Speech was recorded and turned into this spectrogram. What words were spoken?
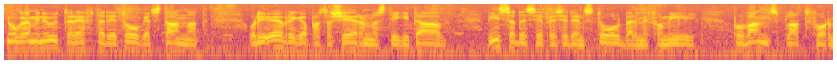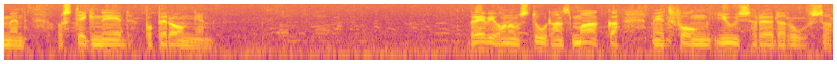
Några minuter efter det tåget stannat och de övriga passagerarna stigit av visade sig president Stålberg med familj på vagnsplattformen och steg ned på perrongen. Bredvid honom stod hans maka med ett fång ljusröda rosor.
